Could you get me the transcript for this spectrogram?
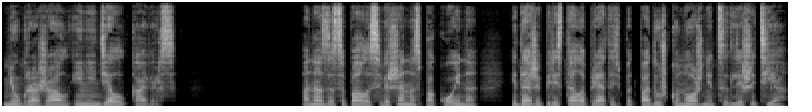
не угрожал и не делал каверс. Она засыпала совершенно спокойно и даже перестала прятать под подушку ножницы для шитья.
